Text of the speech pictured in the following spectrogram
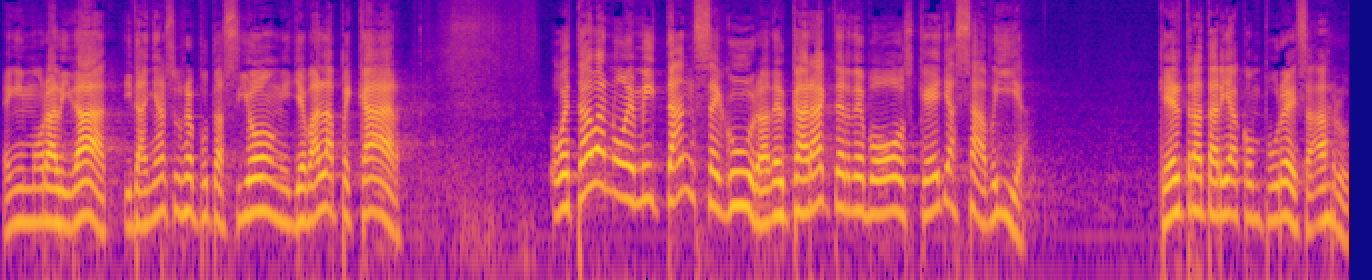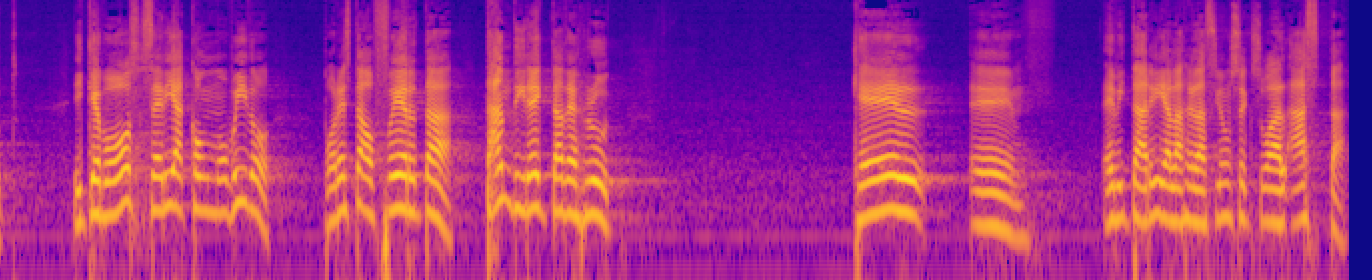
en inmoralidad y dañar su reputación y llevarla a pecar? ¿O estaba Noemí tan segura del carácter de Booz que ella sabía que él trataría con pureza a Ruth y que Booz sería conmovido por esta oferta tan directa de Ruth que él eh, evitaría la relación sexual hasta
